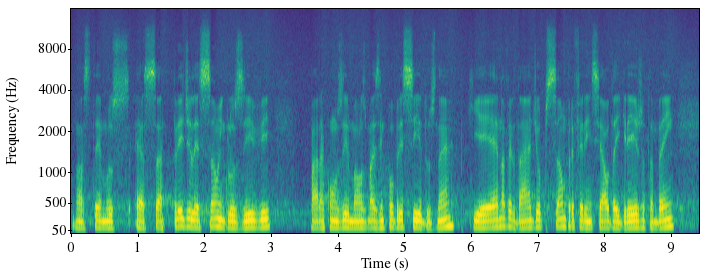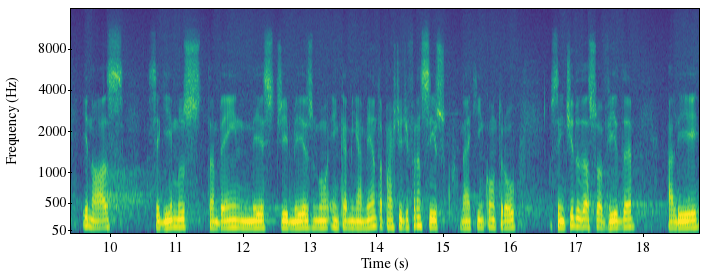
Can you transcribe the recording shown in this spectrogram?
nós temos essa predileção, inclusive, para com os irmãos mais empobrecidos, né? que é, na verdade, a opção preferencial da igreja também, e nós seguimos também neste mesmo encaminhamento a partir de Francisco, né? que encontrou o sentido da sua vida ali,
